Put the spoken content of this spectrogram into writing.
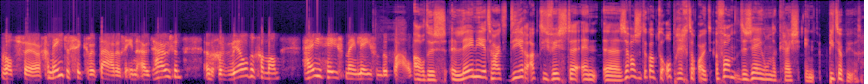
was uh, gemeentesecretaris in Uithuizen. Een geweldige man. Hij heeft mijn leven bepaald. Al dus Leni het Hart, dierenactiviste. En uh, zij was natuurlijk ook de oprichter ooit van de zeehondencrash in Pieterburen.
